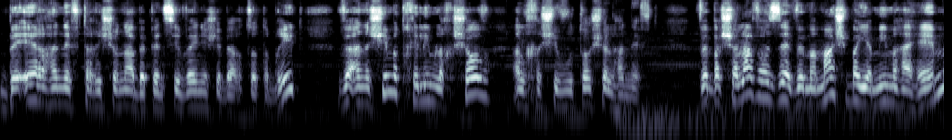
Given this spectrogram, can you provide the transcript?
באר הנפט הראשונה בפנסילבניה שבארצות הברית, ואנשים מתחילים לחשוב על חשיבותו של הנפט. ובשלב הזה, וממש בימים ההם,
